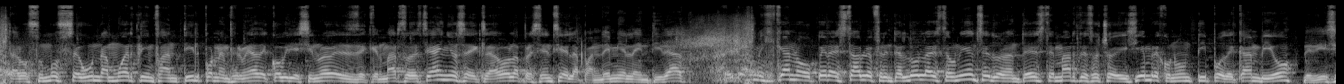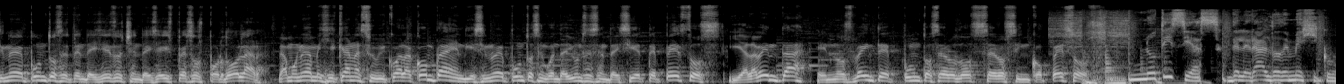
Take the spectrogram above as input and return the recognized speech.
Hasta lo sumo segunda muerte infantil por la enfermedad de COVID-19 desde que en marzo de este año se declaró la presencia de la pandemia en la entidad. El peso mexicano opera estable frente al dólar estadounidense durante este martes 8 de diciembre con un tipo de cambio de 19.7686 pesos por dólar. La moneda mexicana se ubicó a la compra en 19.5167 pesos y a la venta en los 20.0205 pesos. Noticias del Heraldo de México.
